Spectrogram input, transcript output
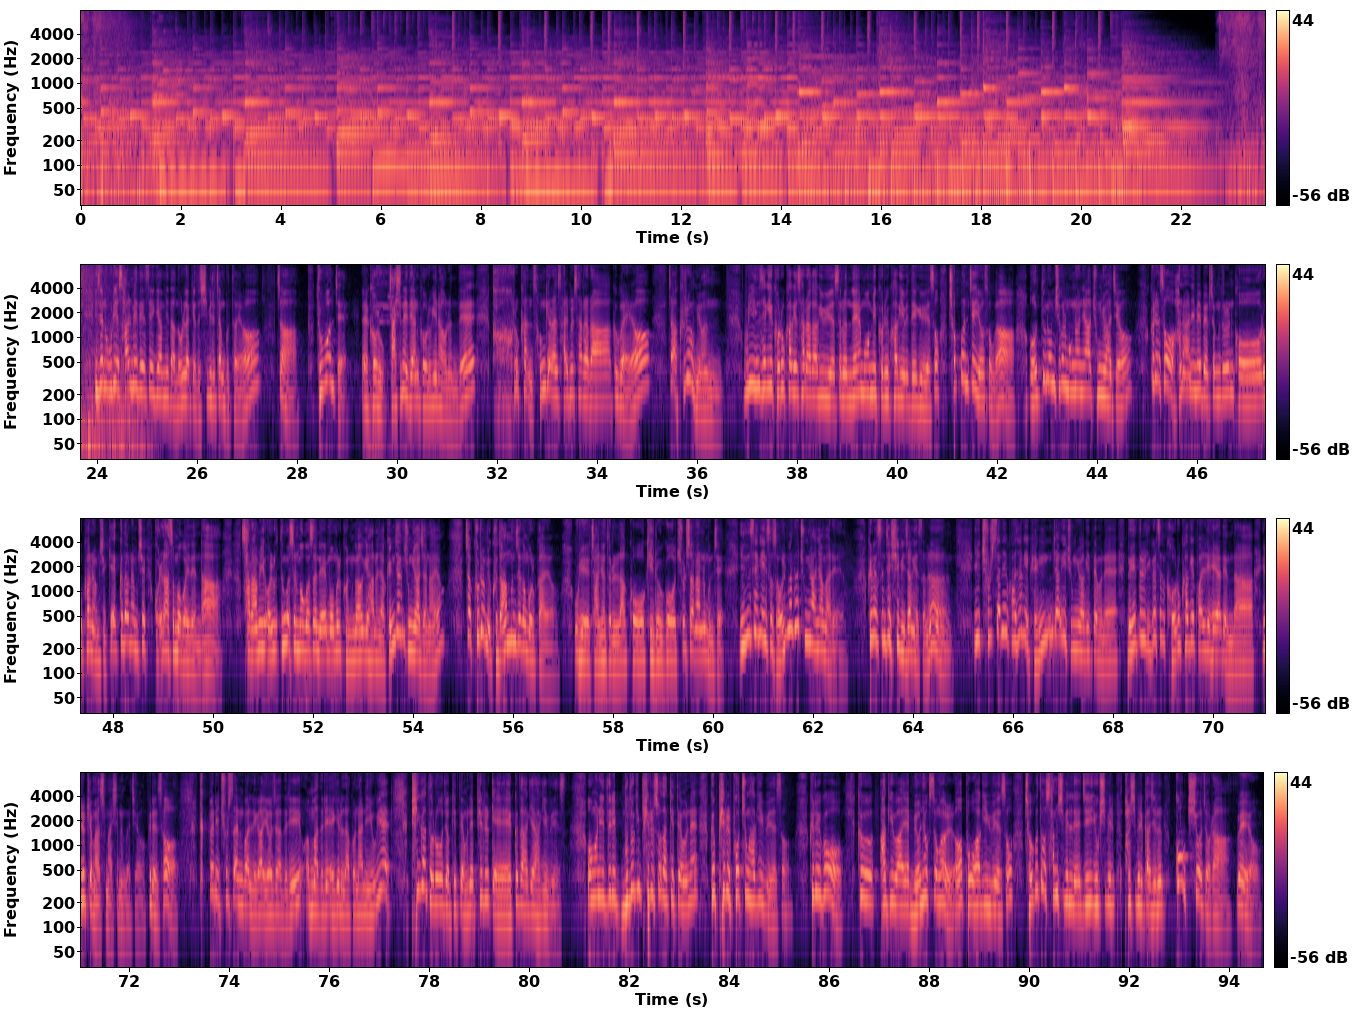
이제는 우리의 삶에 대해서 얘기합니다. 놀랍게도 11장부터요. 자, 두 번째. 예, 거룩, 자신에 대한 거룩이 나오는데, 거룩한, 성결한 삶을 살아라. 그거예요. 자, 그러면, 우리 인생이 거룩하게 살아가기 위해서는 내 몸이 거룩하게 되기 위해서 첫 번째 요소가 어떤 음식을 먹느냐 중요하죠. 그래서 하나님의 백성들은 거룩한 음식, 깨끗한 음식 골라서 먹어야 된다. 사람이 어떤 것을 먹어서 내 몸을 건강하게 하느냐 굉장히 중요하잖아요. 자, 그러면 그 다음 문제가 뭘까요? 우리의 자녀들을 낳고 기르고 출산하는 문제. 인생에 있어서 얼마나 중요하냐 말이에요. 그래서 이제 12장에서는 이 출산의 과정이 굉장히 중요하기 때문에 너희들 이것을 거룩하게 관리해야 된다. 이렇게 말씀하시는 거죠. 그래서 특별히 출산 관리가 여자들이 엄마들이 아기를 낳고 난 이후에 피가 더러워졌기 때문에 피를 깨끗하게 하기 위해서 어머니들이 무더기 피를 쏟았기 때문에 그 피를 보충하기 위해서 그리고 그 아기와의 면역성을 어, 보호하기 위해서 적어도 30일 내지 60일, 80일까지는 꼭 쉬어줘라. 왜요?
